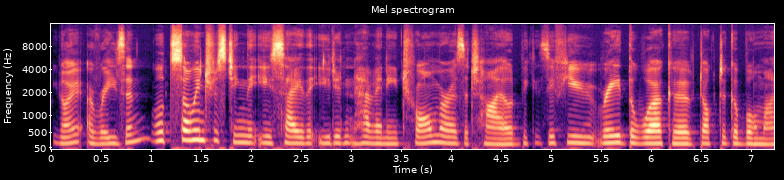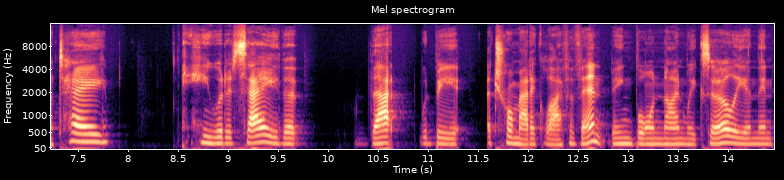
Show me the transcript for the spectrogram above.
you know, a reason. Well, it's so interesting that you say that you didn't have any trauma as a child because if you read the work of Dr. Gabor Mate, he would say that that would be a traumatic life event, being born nine weeks early, and then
